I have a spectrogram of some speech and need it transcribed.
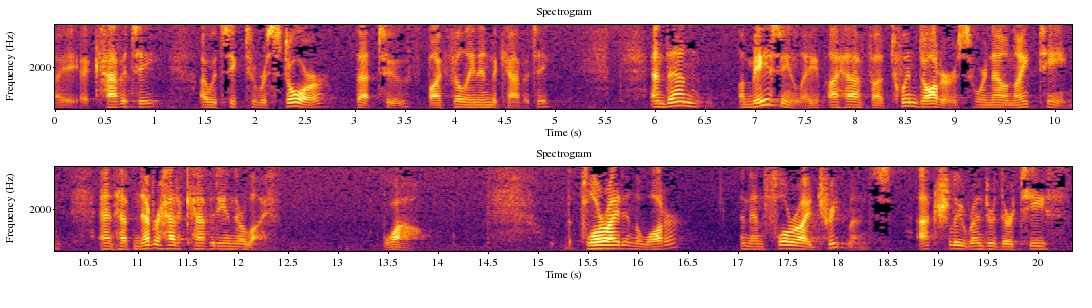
a, a cavity, I would seek to restore that tooth by filling in the cavity. And then, amazingly, I have uh, twin daughters who are now 19 and have never had a cavity in their life. Wow. The fluoride in the water and then fluoride treatments actually rendered their teeth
